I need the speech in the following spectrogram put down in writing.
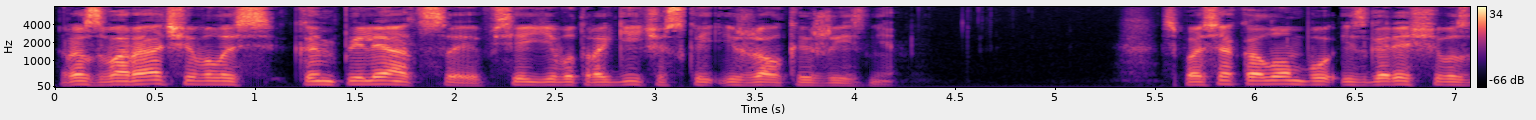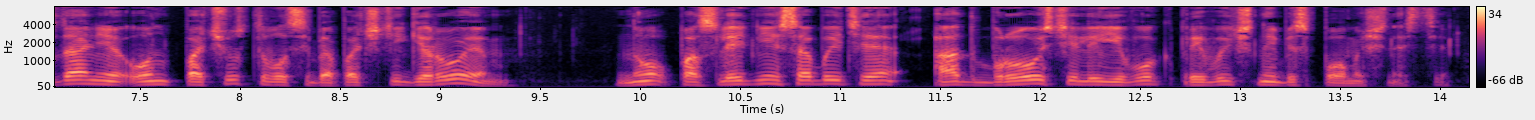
разворачивалась компиляция всей его трагической и жалкой жизни. Спася Коломбу из горящего здания, он почувствовал себя почти героем, но последние события отбросили его к привычной беспомощности —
